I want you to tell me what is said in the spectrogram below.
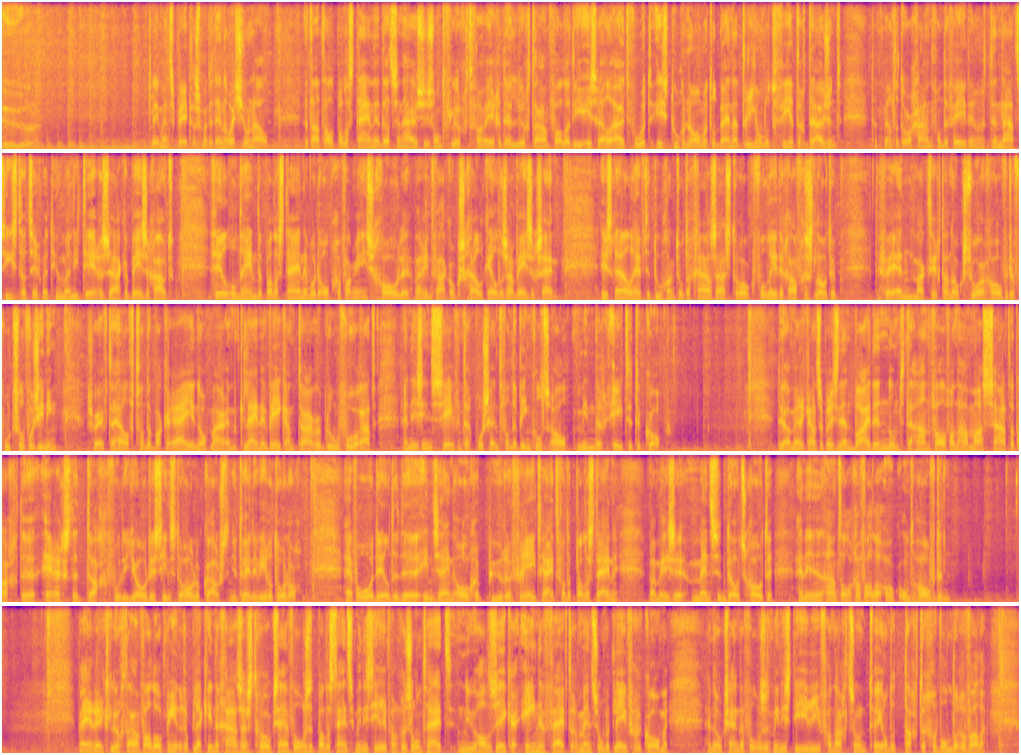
uur. Clemens Peters met het NOS Journaal. Het aantal Palestijnen dat zijn huis is ontvlucht vanwege de luchtaanvallen die Israël uitvoert... is toegenomen tot bijna 340.000. Dat meldt het orgaan van de Verenigde Naties dat zich met humanitaire zaken bezighoudt. Veel ontheemde Palestijnen worden opgevangen in scholen... waarin vaak ook schuilkelders aanwezig zijn. Israël heeft de toegang tot de Gazastrook volledig afgesloten. De VN maakt zich dan ook zorgen over de voedselvoorziening. Zo heeft de helft van de bakkerijen nog maar een kleine week aan tarwebloem voor en is in 70% van de winkels al minder eten te koop. De Amerikaanse president Biden noemt de aanval van Hamas zaterdag... de ergste dag voor de Joden sinds de holocaust in de Tweede Wereldoorlog. Hij veroordeelde de in zijn ogen pure vreedheid van de Palestijnen... waarmee ze mensen doodschoten en in een aantal gevallen ook onthoofden. Bij een reeks luchtaanvallen op meerdere plekken in de Gazastrook... zijn volgens het Palestijnse ministerie van Gezondheid... nu al zeker 51 mensen om het leven gekomen. En ook zijn er volgens het ministerie vannacht zo'n 280 gewonden gevallen.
